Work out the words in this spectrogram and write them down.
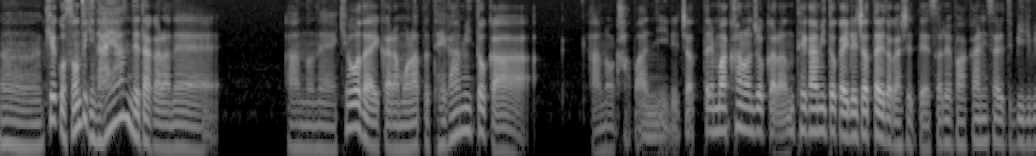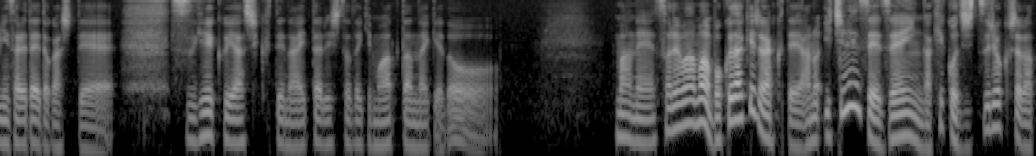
うん結構その時悩んでたからね。あのね兄弟からもらった手紙とかあのカバンに入れちゃったりまあ彼女からの手紙とか入れちゃったりとかしててそれバカにされてビリビリにされたりとかしてすげえ悔しくて泣いたりした時もあったんだけどまあねそれはまあ僕だけじゃなくてあの1年生全員が結構実力者だっ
